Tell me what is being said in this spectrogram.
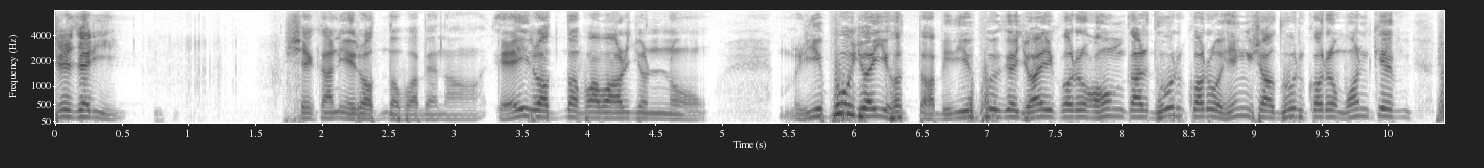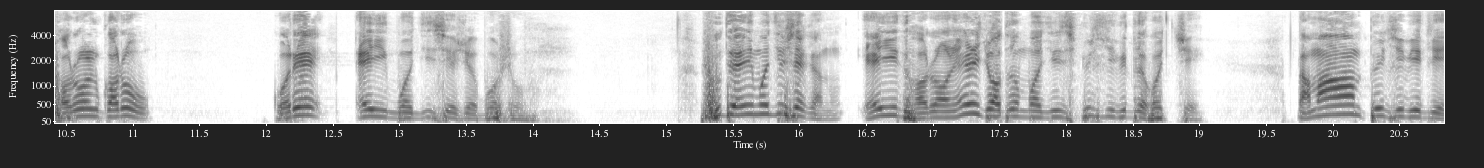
ট্রেজারি সেখানে এই রত্ন পাবে না। এই রত্ন পাওয়ার জন্য রিপু জয়ী হতে হবে। রিপুকে জয় করো, অহংকার দূর করো, হিংসা দূর করো, মনকে সরল করো, করে এই মসজিষে এসে বসো। শুধু এই মসজিষে কেন? এই ধরনের যত মসজিদ পৃথিবীতে হচ্ছে তাম পৃথিবীতে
